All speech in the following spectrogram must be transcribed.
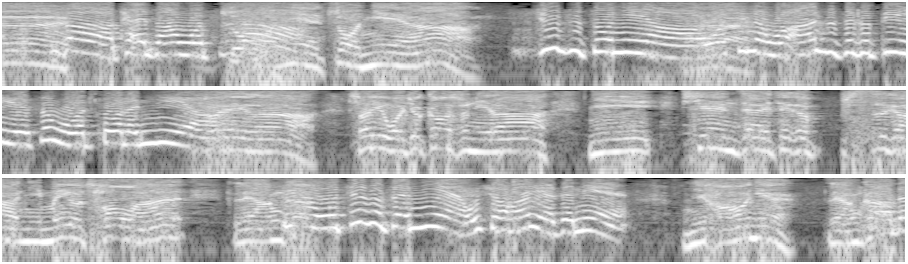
我 知道，台长，我知道作道，孽作孽啊！就是作孽啊！哎我现在我儿子这个病也是我做了孽啊。对了，所以我就告诉你啦，你现在这个四个你没有抄完，两个对呀、我就是在念，我小孩也在念。你好好念，两个。好的，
